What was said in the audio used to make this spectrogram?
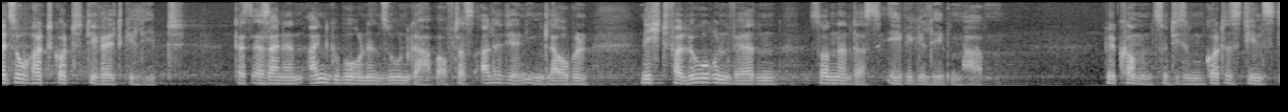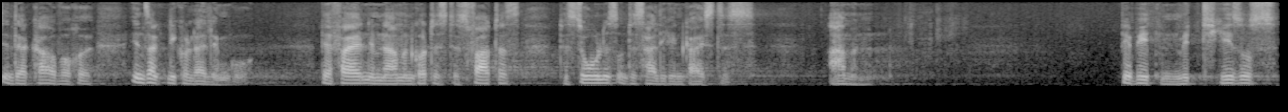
Also hat Gott die Welt geliebt, dass er seinen eingeborenen Sohn gab, auf dass alle, die an ihn glauben, nicht verloren werden, sondern das ewige Leben haben. Willkommen zu diesem Gottesdienst in der Karwoche in St. Nikolai Lemgo. Wir feiern im Namen Gottes des Vaters, des Sohnes und des Heiligen Geistes. Amen. Wir beten mit Jesus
